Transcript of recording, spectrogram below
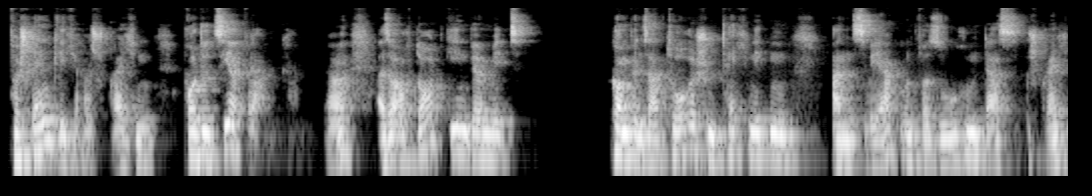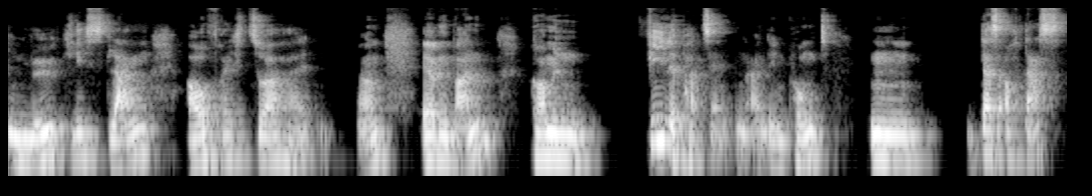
verständlicheres Sprechen produziert werden kann. Ja? Also auch dort gehen wir mit kompensatorischen Techniken ans Werk und versuchen, das Sprechen möglichst lang aufrecht zu erhalten. Ja? Irgendwann kommen viele Patienten an den Punkt, hm, dass auch das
